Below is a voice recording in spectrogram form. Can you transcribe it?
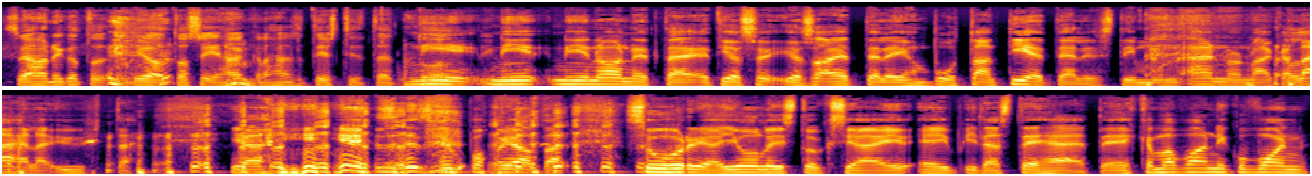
se on niin to, joo, tosi hankalahan se tietysti. Että tuo, niin, niin, niin, niin on, että, että jos, jos ajattelee ihan puhutaan tieteellisesti, mun N on aika lähellä yhtä. Ja sen, sen pohjalta suuria julistuksia ei, ei pitäisi tehdä. Että ehkä mä vaan niin voin,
